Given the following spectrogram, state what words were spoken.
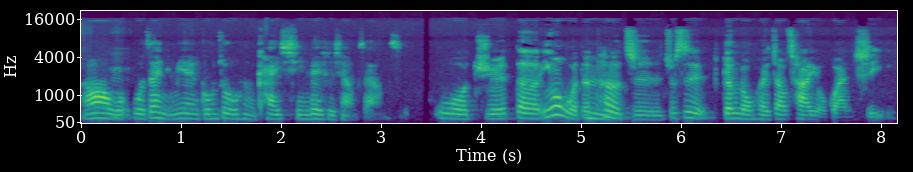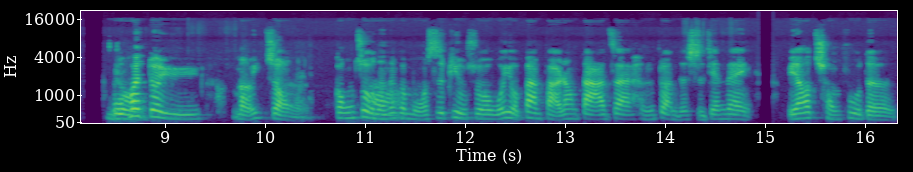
然后我我在里面工作我很开心，类似像这样子。我觉得，因为我的特质就是跟轮回交叉有关系，嗯、我会对于某一种工作的那个模式，哦、譬如说我有办法让大家在很短的时间内不要重复的。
